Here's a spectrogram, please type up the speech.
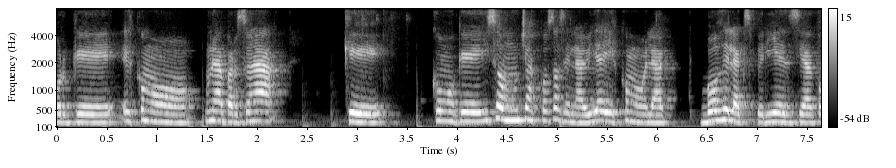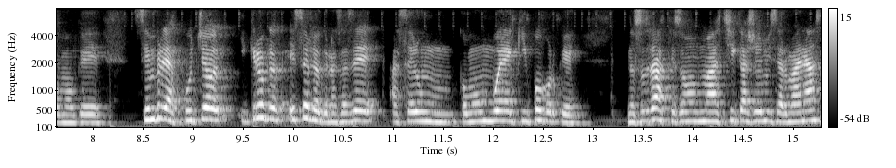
porque es como una persona que como que hizo muchas cosas en la vida y es como la voz de la experiencia, como que siempre la escucho y creo que eso es lo que nos hace hacer un, como un buen equipo porque nosotras que somos más chicas, yo y mis hermanas,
